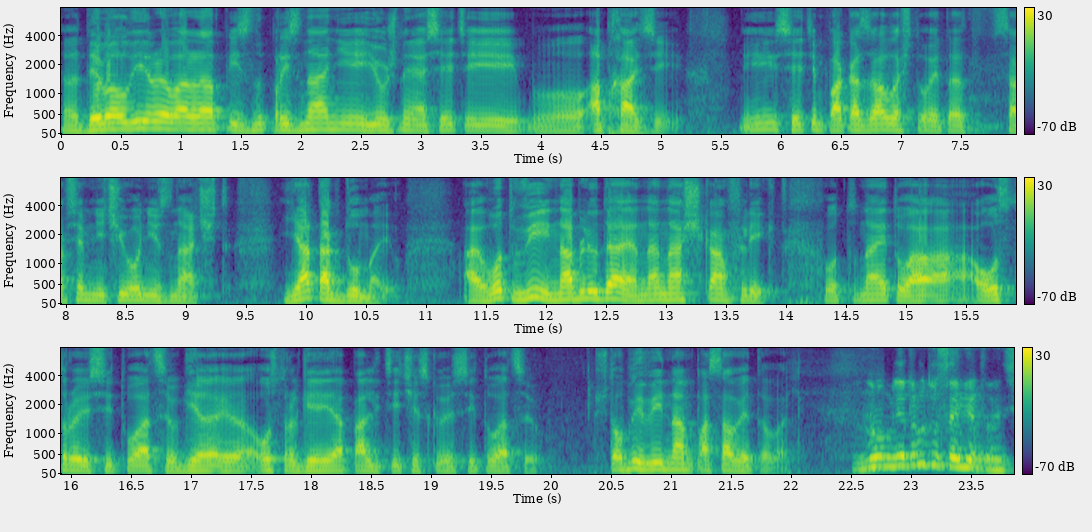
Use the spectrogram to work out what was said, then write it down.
девальвировала признание Южной Осетии и Абхазии. И с этим показало, что это совсем ничего не значит. Я так думаю. А вот вы, наблюдая на наш конфликт, вот на эту а, а, острую ситуацию, ге, острую геополитическую ситуацию, что бы вы нам посоветовали? Ну, мне трудно советовать.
